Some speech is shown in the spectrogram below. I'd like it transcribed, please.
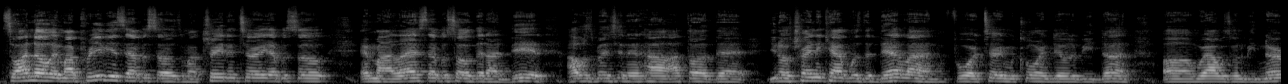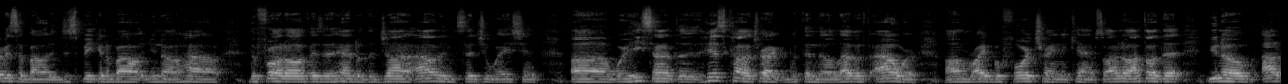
So I know in my previous episodes, in my trade and Terry episode, in my last episode that I did, I was mentioning how I thought that you know training camp was the deadline for Terry McLaurin deal to be done. Um, where I was going to be nervous about it, just speaking about you know how the front office had handled the John Allen situation, uh, where he signed the, his contract within the eleventh hour, um, right before training camp. So I know I thought that you know I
